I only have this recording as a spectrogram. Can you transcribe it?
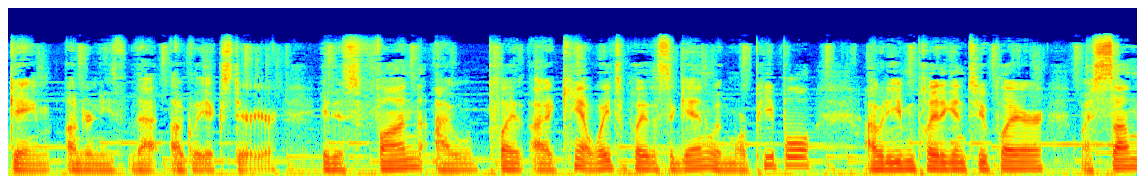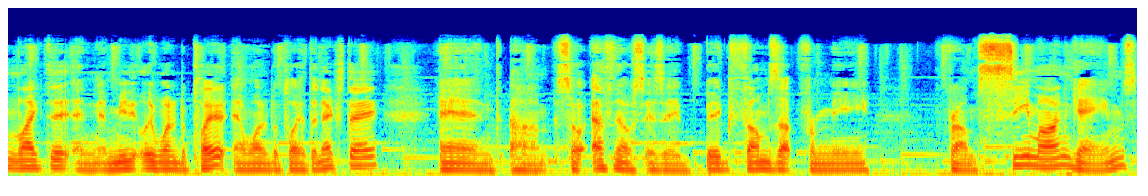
game underneath that ugly exterior. It is fun. I will play. I can't wait to play this again with more people. I would even play it again two player. My son liked it and immediately wanted to play it and wanted to play it the next day. And um, so Ethnos is a big thumbs up from me from CMON Games.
